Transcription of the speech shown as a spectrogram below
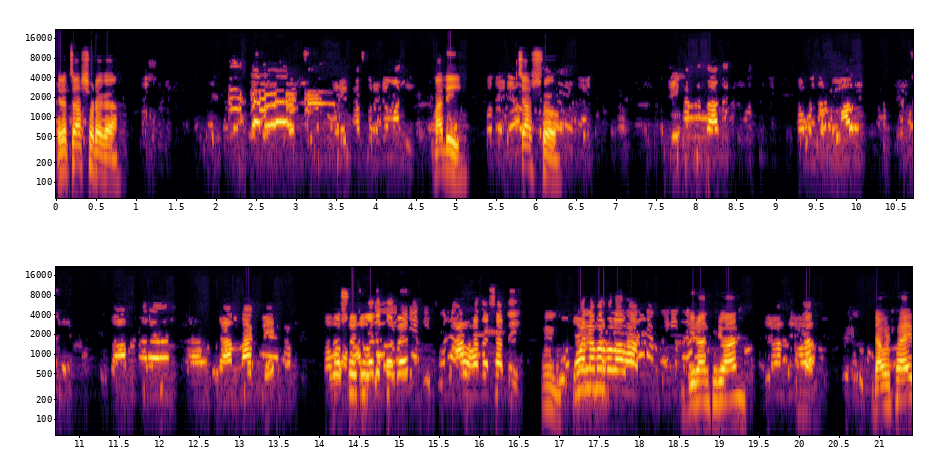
এটা চারশো টাকা। মাদি। চারশো এইখানে যা দেখতে পাচ্ছেন সব হচ্ছে মাল। তো আপনারা আহ, লাগবে অবশ্যই যোগাযোগ করবেন আল সাথে মোবাইল নাম্বার বলো আল zero one three one. Zero one three one double five.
